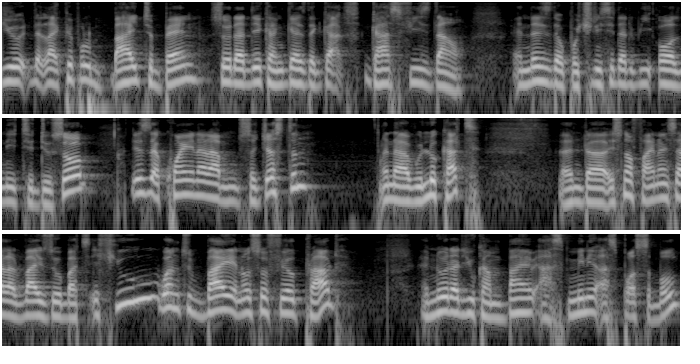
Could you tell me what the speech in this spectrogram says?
you like people buy to burn so that they can get the gas gas fees down. And this is the opportunity that we all need to do. So this is a coin that I'm suggesting, and I will look at. And uh, it's not financial advice though, but if you want to buy and also feel proud and know that you can buy as many as possible,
